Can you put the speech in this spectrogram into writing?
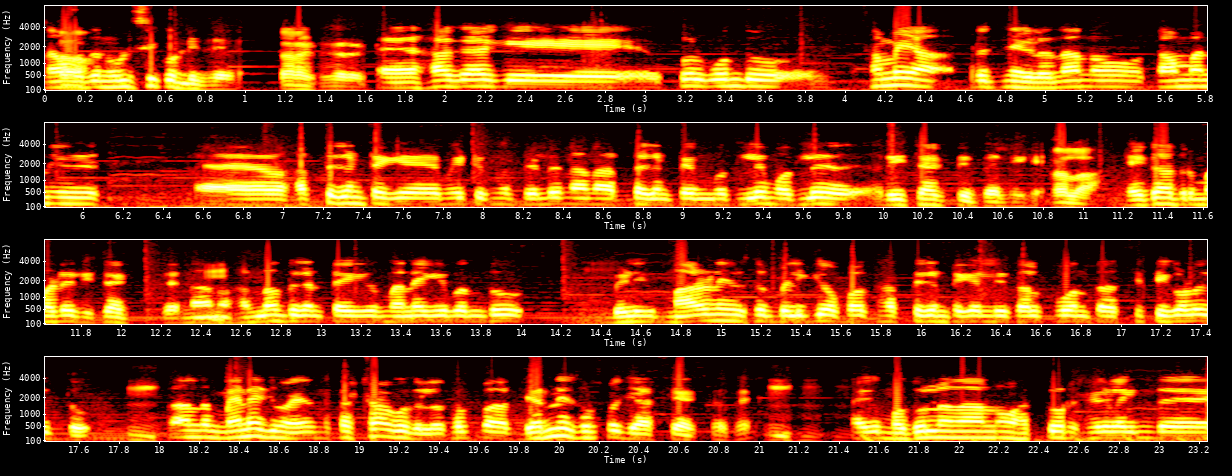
ನಾವು. ಅದನ್ನು ಉಳಿಸಿಕೊಂಡಿದ್ದೇವೆ. ಕರೆಕ್ಟ್ ಕರೆಕ್ಟ್ ಹಾಗಾಗಿ ಸ್ವಲ್ಪ ಒಂದು ಸಮಯ ಪ್ರಜ್ಞೆಗಳು ನಾನು ಸಾಮಾನ್ಯ ಹತ್ತು ಗಂಟೆಗೆ ಮೀಟಿಂಗ್ ಹೇಳಿ ನಾನು ಅರ್ಧ ಗಂಟೆ ಮೊದಲೇ ಮೊದಲೇ ರೀಚ್ ಆಗ್ತಿದ್ದೆ ಅಲ್ಲಿಗೆ. ಅಲ್ಲ. ಹೇಗಾದ್ರೂ ಮಾಡಿ ರೀಚ್ ಆಗ್ತಿದ್ದೆ. ನಾನು ಹನ್ನೊಂದು ಗಂಟೆಗೆ ಮನೆಗೆ ಬಂದು ಬೆಳಿಗ್ಗೆ ಮಾರನೇ ದಿವಸ ಬೆಳಿಗ್ಗೆ ವಾಪಸ್ ಹತ್ತು ಗಂಟೆಗೆ ಅಲ್ಲಿ ತಲುಪುವಂತ ಸ್ಥಿತಿಗಳು ಇತ್ತು. ನಾನು ಮ್ಯಾನೇಜ್ ಕಷ್ಟ ಆಗುದಿಲ್ಲ. ಸ್ವಲ್ಪ ಜರ್ನಿ ಸ್ವಲ್ಪ ಜಾಸ್ತಿ ಆಗ್ತದೆ. ಹಾಗೆ ಮೊದಲು ನಾನು ಹತ್ತು ವರ್ಷಗಳ ಹಿಂದೆ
